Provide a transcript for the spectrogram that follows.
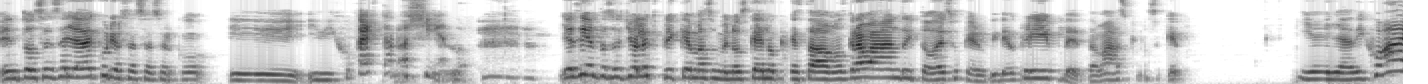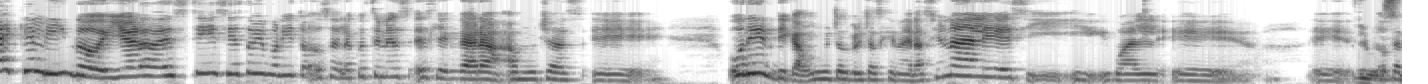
Entonces ella de curiosa se acercó y, y, dijo, ¿qué están haciendo? Y así, entonces yo le expliqué más o menos qué es lo que estábamos grabando y todo eso, que el videoclip de Tabasco, no sé qué. Y ella dijo, ¡ay, qué lindo! Y yo era de, sí, sí, está bien bonito. O sea, la cuestión es, es llegar a, a muchas, eh, unir, digamos, muchas brechas generacionales y, y igual eh, eh, o sea,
